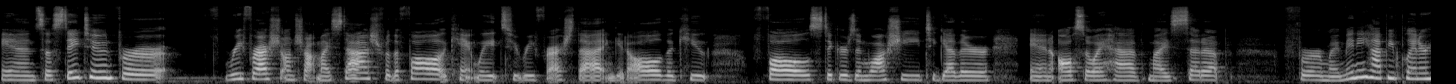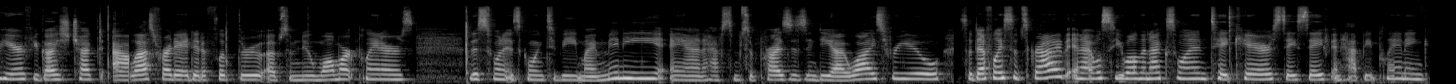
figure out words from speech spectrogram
And so stay tuned for refresh on Shop My Stash for the fall. I can't wait to refresh that and get all the cute fall stickers and washi together. And also I have my setup for my mini happy planner here. If you guys checked out last Friday, I did a flip through of some new Walmart planners. This one is going to be my mini and I have some surprises and DIYs for you. So definitely subscribe and I will see you all in the next one. Take care, stay safe, and happy planning.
